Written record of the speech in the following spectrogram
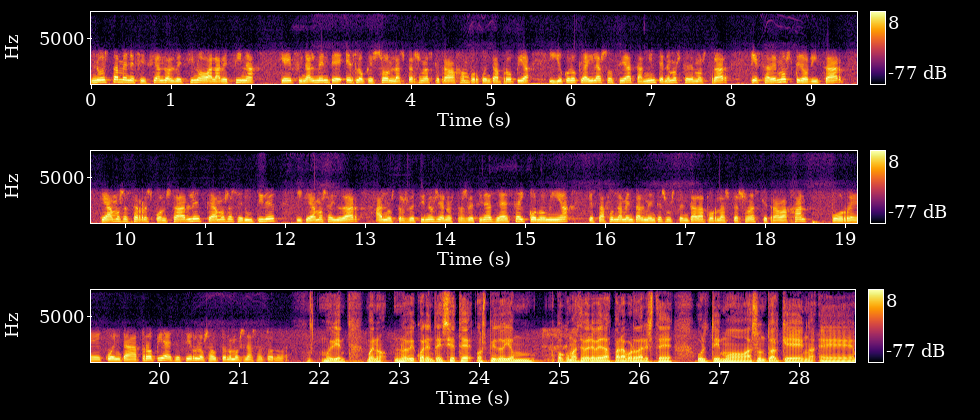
no están beneficiando beneficiando al vecino o a la vecina que finalmente es lo que son las personas que trabajan por cuenta propia y yo creo que ahí la sociedad también tenemos que demostrar que sabemos priorizar que vamos a ser responsables, que vamos a ser útiles y que vamos a ayudar a nuestros vecinos y a nuestras vecinas y a esa economía que está fundamentalmente sustentada por las personas que trabajan por eh, cuenta propia, es decir, los autónomos y las autónomas. Muy bien. Bueno, 9 y 47, os pido ya un poco más de brevedad para abordar este último asunto al que eh,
